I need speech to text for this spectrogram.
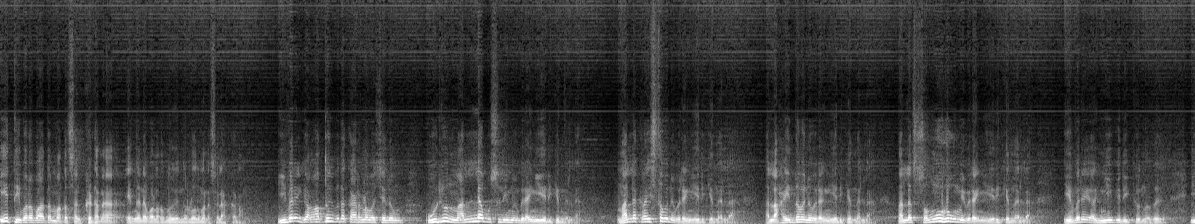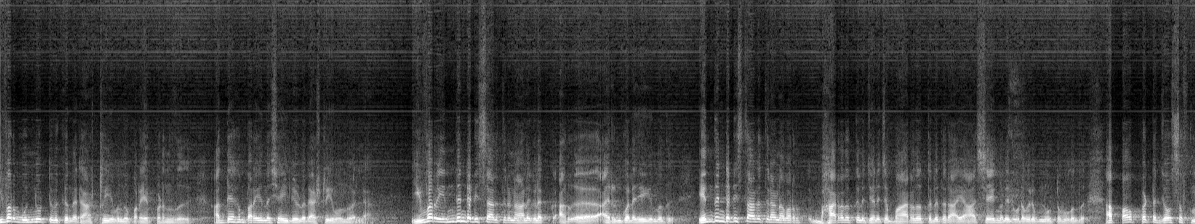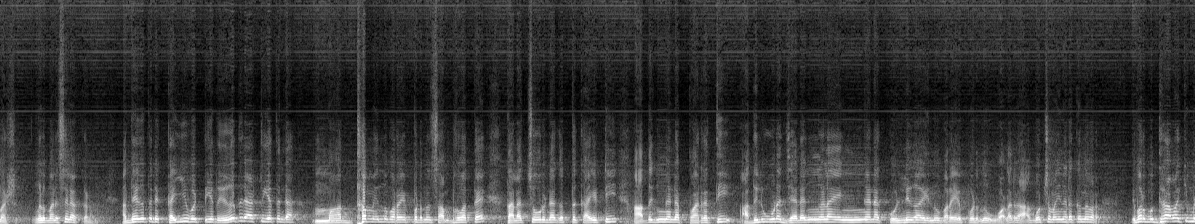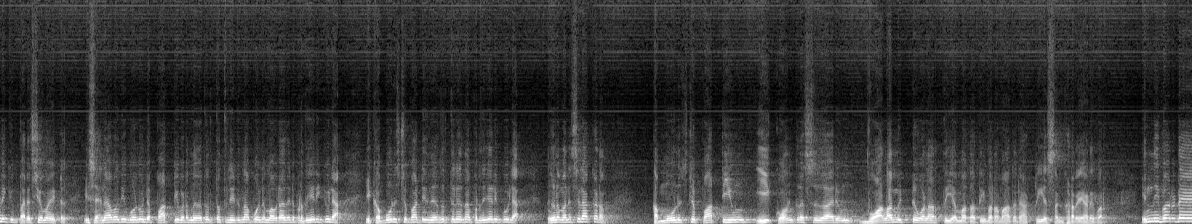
ഈ തീവ്രവാദ മതസംഘടന എങ്ങനെ വളർന്നു എന്നുള്ളത് മനസ്സിലാക്കണം. ഇവരെ യാതൊരുവിധ കാരണവശാലും ഒരു നല്ല മുസ്ലിം ഇവർ അംഗീകരിക്കുന്നില്ല. നല്ല ക്രൈസ്തവനും ഇവർ അംഗീകരിക്കുന്നില്ല. നല്ല ഹൈന്ദവനും ഇവർ അംഗീകരിക്കുന്നില്ല. നല്ല സമൂഹവും ഇവർ അംഗീകരിക്കുന്നില്ല. ഇവരെ അംഗീകരിക്കുന്നത് ഇവർ മുന്നോട്ട് വെക്കുന്ന രാഷ്ട്രീയമെന്ന് പറയപ്പെടുന്നത് അദ്ദേഹം പറയുന്ന ശൈലിയുള്ള രാഷ്ട്രീയമൊന്നുമല്ല. ഇവർ എന്തിന്റെ അടിസ്ഥാനത്തിലാണ് ആളുകളെ അരുങ്കൊല ചെയ്യുന്നത്? എന്തിന്റെ അടിസ്ഥാനത്തിലാണ് അവർ ഭാരതത്തിൽ ജനിച്ച ഭാരതത്തിനെതിരായ ആശയങ്ങളിലൂടെ അവർ മുന്നോട്ട് പോകുന്നത്? ആ പാവപ്പെട്ട ജോസഫ് മാഷ് നിങ്ങൾ മനസ്സിലാക്കണം അദ്ദേഹത്തിന്റെ കൈ വെട്ടിയത് ഏത് രാഷ്ട്രീയത്തിന്റെ മതം എന്ന് പറയപ്പെടുന്ന സംഭവത്തെ തലച്ചോറിനകത്ത് കയറ്റി അതിങ്ങനെ പരത്തി അതിലൂടെ ജനങ്ങളെ എങ്ങനെ കൊല്ലുക എന്ന് പറയപ്പെടുന്നത് വളരെ ആഘോഷമായി നടക്കുന്നവർ. ഇവർ മുദ്രാവാക്യം വിളിക്കും പരസ്യമായിട്ട്. ഈ സേനാപതി വേണുവിന്റെ പാർട്ടി ഇവിടെ നേതൃത്വത്തിൽ ഇരുന്നാൽ പോലും അവരതിന് പ്രതികരിക്കില്ല ഈ കമ്മ്യൂണിസ്റ്റ് പാർട്ടി നേതൃത്വത്തിൽ ഇരുന്നാൽ പ്രതികരിക്കില്ല നിങ്ങൾ മനസ്സിലാക്കണം. കമ്മ്യൂണിസ്റ്റ് പാർട്ടിയും ഈ കോൺഗ്രസ്സുകാരും വളമിട്ട് വളർത്തിയ മത തീവ്രവാദ രാഷ്ട്രീയ സംഘടനയാണ് ഇവർ ഇന്ന് ഇവരുടെ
